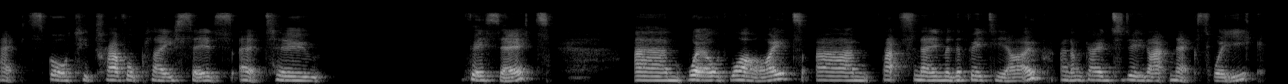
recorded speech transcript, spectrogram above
escorted travel places uh, to visit um, worldwide. Um, that's the name of the video and I'm going to do that next week.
